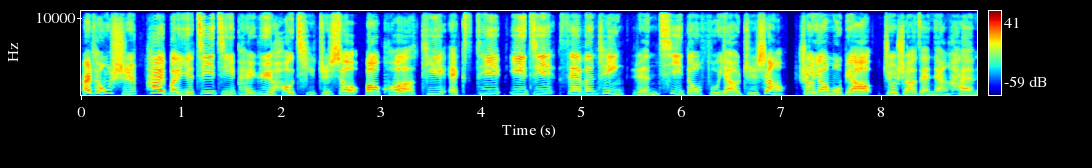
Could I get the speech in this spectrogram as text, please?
而同时，HYBE 也积极培育后起之秀，包括 TXT 以及 Seventeen，人气都扶摇直上。首要目标就是要在南韩、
